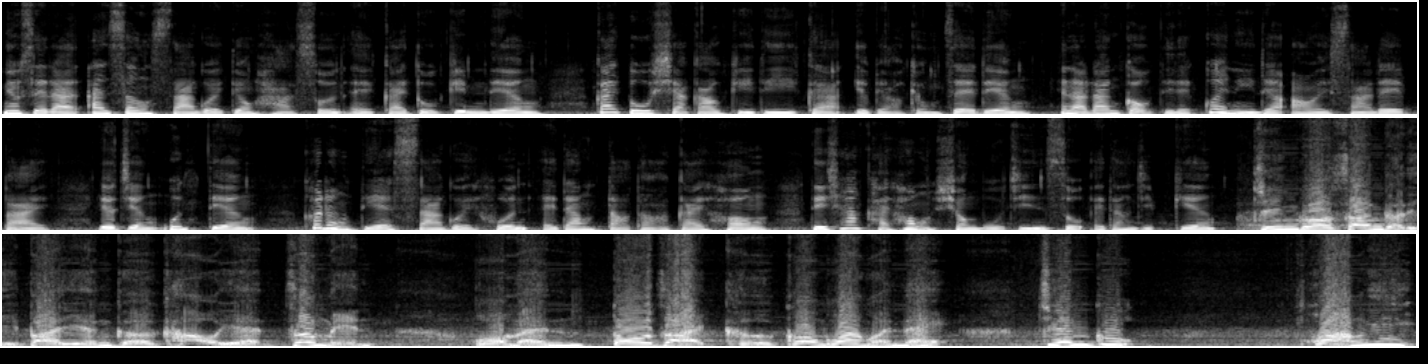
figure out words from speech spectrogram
纽西兰按算三月中下旬会解除禁令，解除社交距离甲疫苗强制令。因为咱国伫咧过年了后的三礼拜疫情稳定，可能伫咧三月份会当豆豆解封，而且开放商务人士会当入境。经过三个礼拜严格考验，证明我们都在可控范围内，兼顾防疫。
